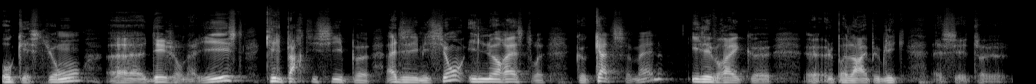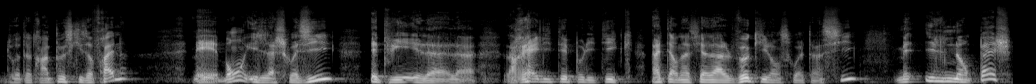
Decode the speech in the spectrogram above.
aux questions euh, des journalistes, qu'ils participent à des émissions. Il ne reste que quatre semaines. Il est vrai que euh, le président de la République doit être un peu schizophrène, mais bon, il l'a choisi, et puis la, réalité politique internationale veut qu'il en soit ainsi, mais il n'empêche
